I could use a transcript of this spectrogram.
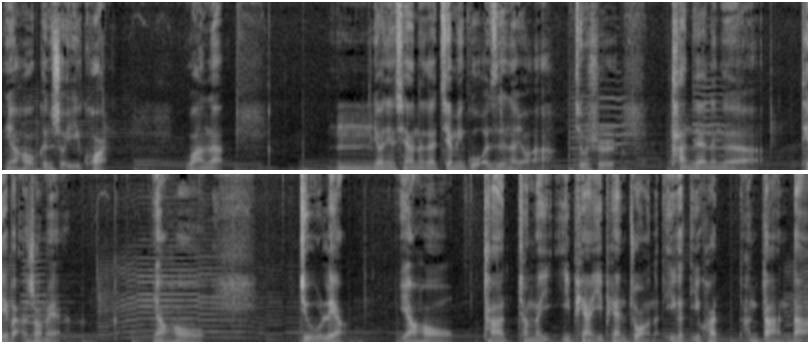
然后跟水一块，完了，嗯，有点像那个煎饼果子那种啊，就是摊在那个铁板上面，然后就晾，然后它成了一片一片状的，一个一块很大很大，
